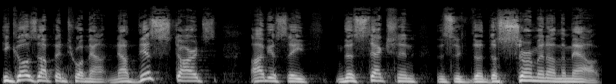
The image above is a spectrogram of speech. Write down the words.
He goes up into a mountain. Now this starts, obviously, this section, this is the, the Sermon on the Mount.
